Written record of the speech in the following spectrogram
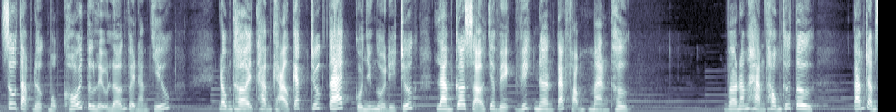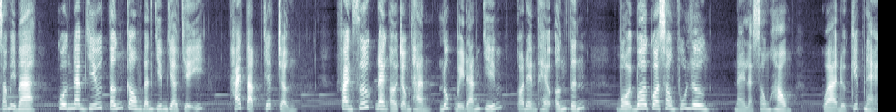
sưu tập được một khối tư liệu lớn về Nam Chiếu, đồng thời tham khảo các trước tác của những người đi trước làm cơ sở cho việc viết nên tác phẩm mang thư. Vào năm Hàm Thông thứ tư, 863, quân Nam Chiếu tấn công đánh chiếm Giao Chỉ, Thái Tập chết trận. Phan Xước đang ở trong thành lúc bị đánh chiếm có đem theo ấn tính, vội bơi qua sông Phú Lương, này là sông Hồng, qua được kiếp nạn.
